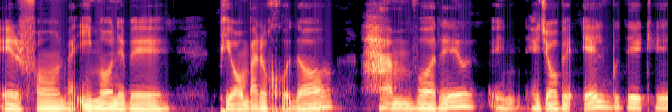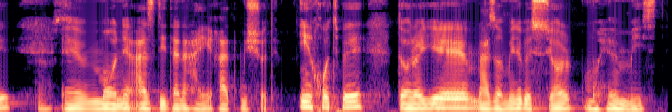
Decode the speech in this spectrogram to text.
عرفان و ایمان به پیامبر خدا همواره این هجاب علم بوده که مانع از دیدن حقیقت می شده این خطبه دارای مزامین بسیار مهمی است.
